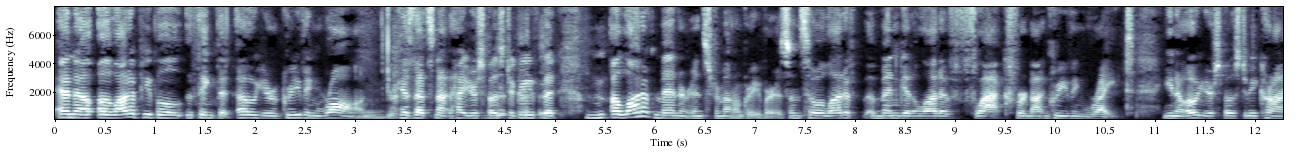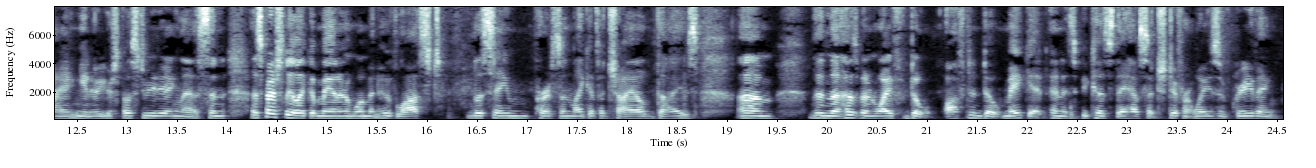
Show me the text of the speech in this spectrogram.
and a, a lot of people think that, oh, you're grieving wrong because that's not how you're supposed to grieve. But a lot of men are instrumental grievers. And so a lot of men get a lot of flack for not grieving right. You know, oh, you're supposed to be crying. You know, you're supposed to be doing this. And especially like a man and a woman who've lost the same person, like if a child dies, um, then the husband and wife don't often don't make it. And it's because they have such different ways of grieving.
